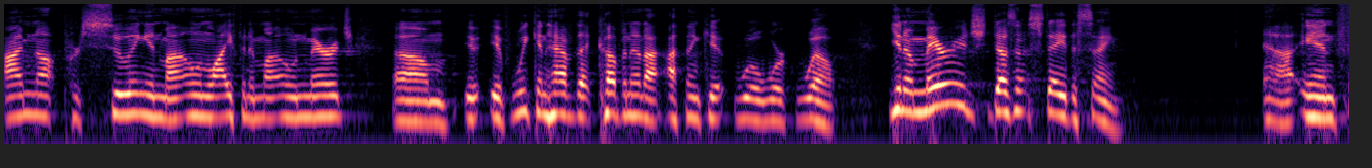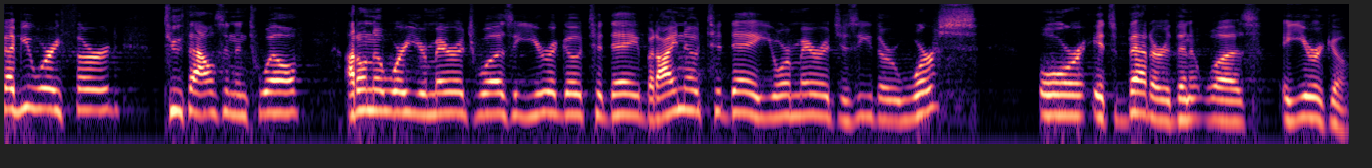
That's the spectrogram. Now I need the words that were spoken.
I'm not pursuing in my own life and in my own marriage, um, if, if, we can have that covenant, I, I, think it will work well. You know, marriage doesn't stay the same. Uh, in February 3rd, 2012, I don't know where your marriage was a year ago today, but I know today your marriage is either worse or it's better than it was a year ago.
